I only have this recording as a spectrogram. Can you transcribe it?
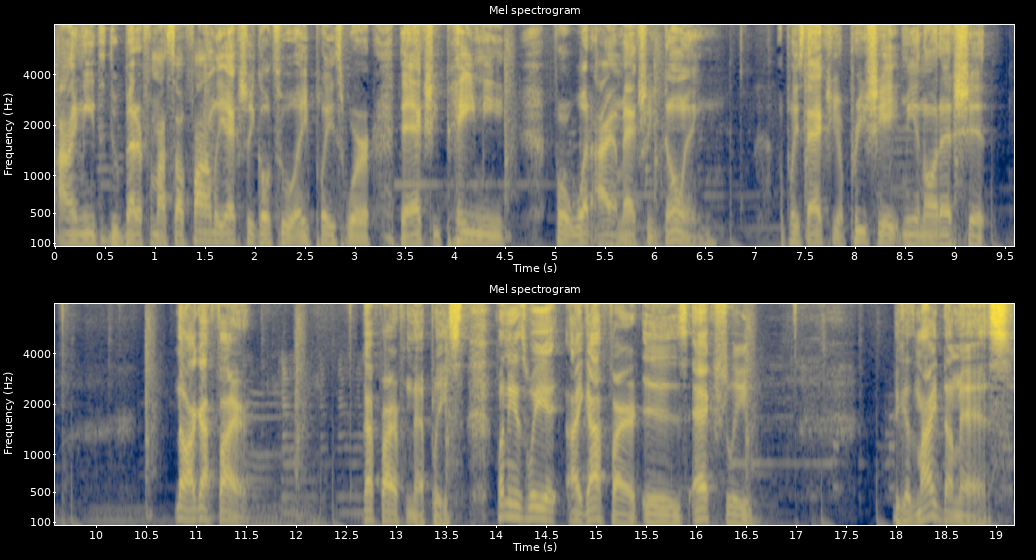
I need to do better for myself. Finally, actually go to a place where they actually pay me for what I am actually doing, a place to actually appreciate me and all that shit. No, I got fired got fired from that place. Funniest way I got fired is actually because my dumb ass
